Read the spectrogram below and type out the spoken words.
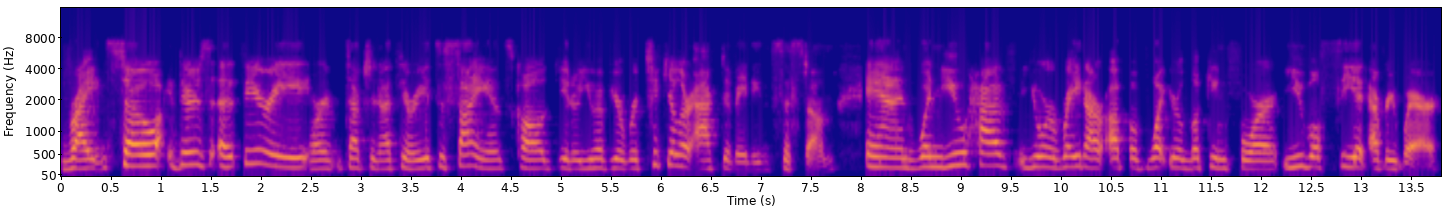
Right. So there's a theory, or it's actually not a theory, it's a science called, you know, you have your reticular activating system. And when you have your radar up of what you're looking for, you will see it everywhere.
